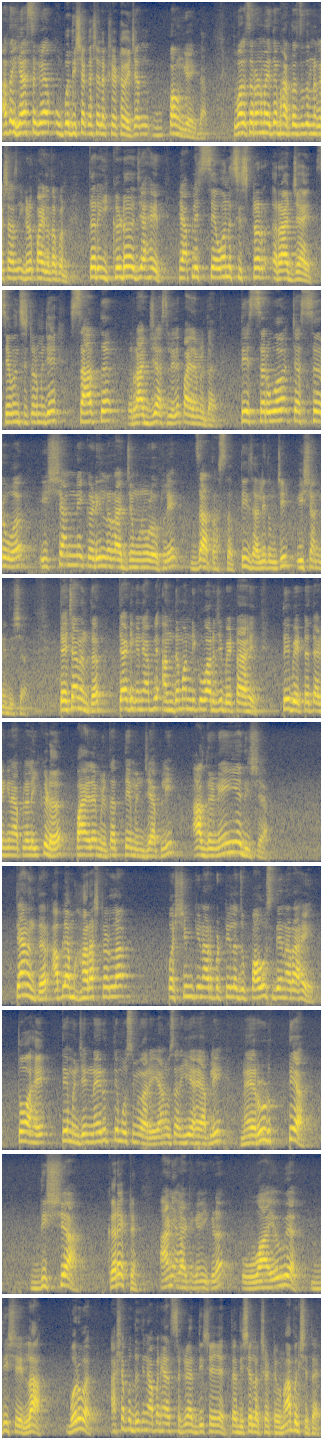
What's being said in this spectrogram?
आता ह्या सगळ्या उपदिशा कशा लक्षात ठेवायच्या? पाहून घ्या एकदा. तुम्हाला सर्वांना माहिती आहे भारताचं जर नकाशा इकडं पाहिलं आपण तर इकडं जे आहेत हे आपले सेवन सिस्टर राज्य आहेत. सेवन सिस्टर म्हणजे सात राज्य असलेले पाहायला मिळतात. ते सर्वच्या सर्व ईशान्येकडील राज्य म्हणून ओळखले जात असतात. ती झाली तुमची ईशान्य दिशा. त्याच्यानंतर त्या ठिकाणी आपले अंदमान निकोबार जी बेटं आहेत ते बेटं त्या ठिकाणी आपल्याला इकडं पाहायला मिळतात. ते म्हणजे आपली आग्नेय दिशा. त्यानंतर आपल्या महाराष्ट्राला पश्चिम किनारपट्टीला जो पाऊस देणार आहे तो आहे ते म्हणजे नैऋत्य मोसमी वारे यानुसार ही आहे आपली नैऋत्य दिशा. करेक्ट आणि या ठिकाणी इकडं वायव्य दिशेला. बरोबर? अशा पद्धतीने आपण ह्या सगळ्या दिशा आहेत त्या दिशा लक्षात ठेवणं अपेक्षित आहे.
